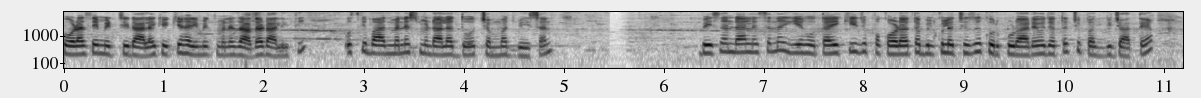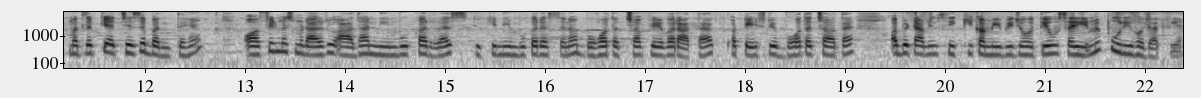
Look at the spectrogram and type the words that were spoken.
थोड़ा सी मिर्ची डाला क्योंकि हरी मिर्च मैंने ज़्यादा डाली थी। उसके बाद मैंने इसमें डाला दो चम्मच बेसन। बेसन डालने से ना ये होता है कि जो पकौड़ा था बिल्कुल अच्छे से कुरकुरारे हो जाते हैं चिपक भी जाते हैं मतलब कि अच्छे से बनते हैं। और फिर मैं इसमें डाल रही हूँ आधा नींबू का रस, क्योंकि नींबू का रस से ना बहुत अच्छा फ्लेवर आता है और टेस्ट भी बहुत अच्छा होता है और विटामिन सी की कमी भी जो होती है, वो शरीर में पूरी हो जाती है।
